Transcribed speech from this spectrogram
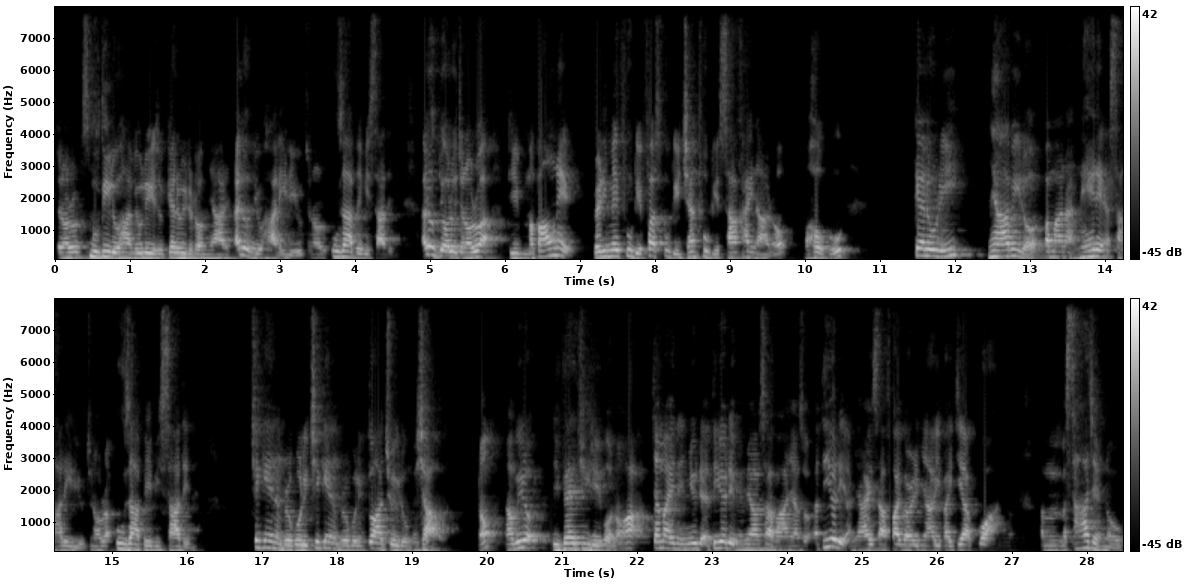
ကျွန်တော်တို့ smoothie လိုဟာမျိုးလေးတွေဆို calorie တော်တော်များတယ်အဲ့လိုမျိုးဟာလေးတွေကိုကျွန်တော်တို့ဦးစားပေးပြီးစားတယ်အဲ့လိုပြောလို့ကျွန်တော်တို့ကဒီမကောင်းတဲ့ ready made food တွေ fast food တွေ junk food တွေစားခိုင်းတာတော့မဟုတ်ဘူး calorie များပြီးတော့ပမာဏနည်းတဲ့အစားလေးတွေကိုကျွန်တော်တို့ကဦးစားပေးပြီးစားတယ် chicken and broccoli chicken and broccoli တွားချွေးလို့မရဘူး နော်နောက်ပြီးတော့ဒီ veggie တွေပေါ့နော်ဟာကျမအင်းညွတ်တဲ့အသီးရွက်တွေများများစားပါညာဆိုအသီးရွက်တွေအများကြီးစား fiber တွေအများကြီးဗိုက်ကြီးကကွာနေတော့မစားကြင်တော့ဘူး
